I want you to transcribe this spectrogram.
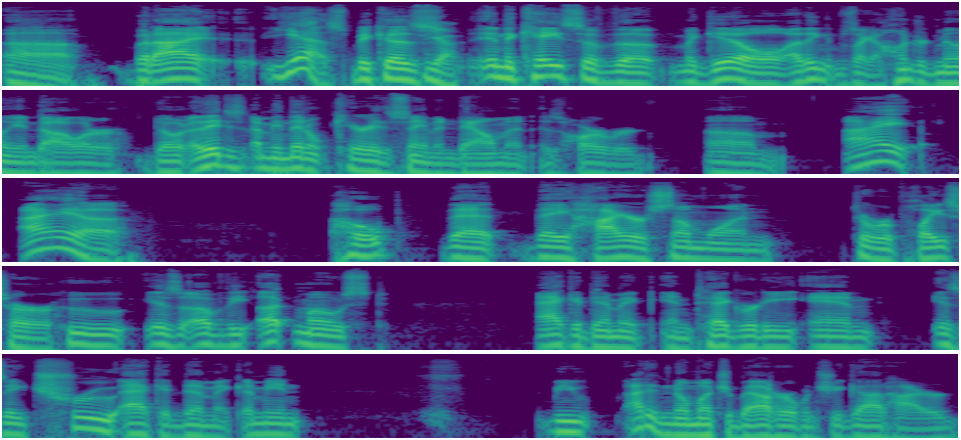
Uh, but I yes, because Yeah. in the case of the Magill, I think it was like a hundred million dollar donor. They just, I mean, they don't carry the same endowment as Harvard. Um, I I uh, hope that they hire someone to replace her who is of the utmost academic integrity and is a true academic. I mean, I didn't know much about her when she got hired,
